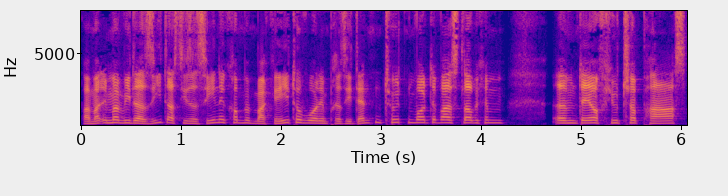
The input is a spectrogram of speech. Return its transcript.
Weil man immer wieder sieht, dass diese Szene kommt mit Magneto, wo er den Präsidenten töten wollte, war es, glaube ich, im ähm, Day of Future Pass.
